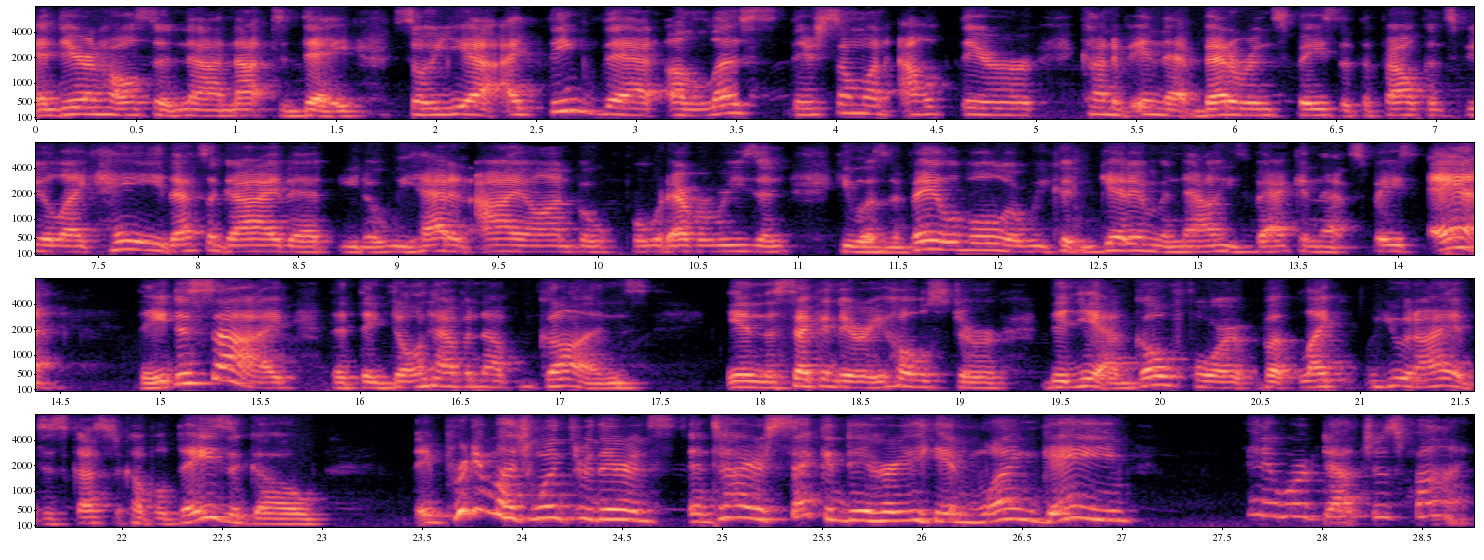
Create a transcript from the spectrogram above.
And Darren Hall said, nah, not today. So, yeah, I think that unless there's someone out there kind of in that veteran space that the Falcons feel like, hey, that's a guy that, you know, we had an eye on, but for whatever reason, he wasn't available or we couldn't get him. And now he's back in that space. And they decide that they don't have enough guns in the secondary holster, then yeah, go for it. But like you and I had discussed a couple days ago, they pretty much went through their entire secondary in one game and it worked out just fine.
